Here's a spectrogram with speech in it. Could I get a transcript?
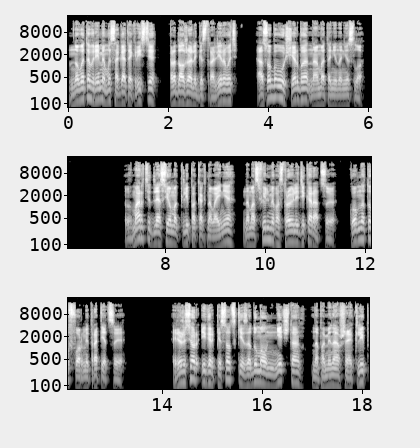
Но в это время мы с Агатой Кристи продолжали гастролировать, особого ущерба нам это не нанесло. В марте для съемок клипа «Как на войне» на Мосфильме построили декорацию – комнату в форме трапеции. Режиссер Игорь Песоцкий задумал нечто, напоминавшее клип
